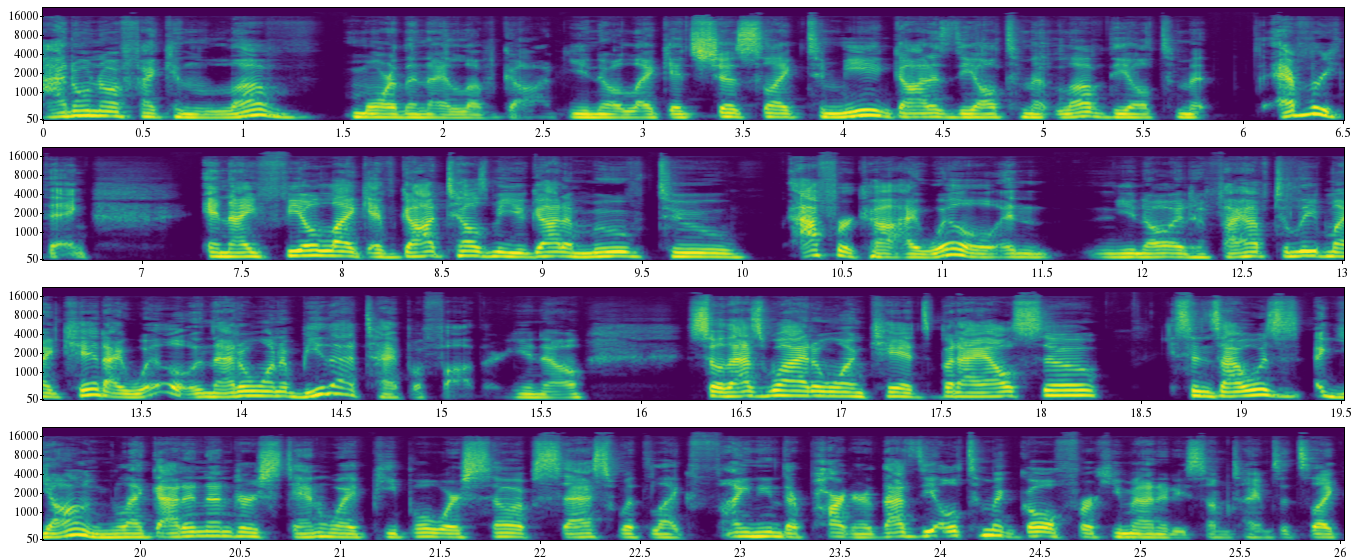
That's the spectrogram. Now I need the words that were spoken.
I don't know if I can love more than I love God. You know, like it's just like to me, God is the ultimate love, the ultimate everything. And I feel like if God tells me you got to move to Africa, I will. And you know, and if I have to leave my kid, I will. And I don't want to be that type of father. You know, so that's why I don't want kids. But I also since I was young, like I didn't understand why people were so obsessed with like finding their partner. That's the ultimate goal for humanity. Sometimes it's like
